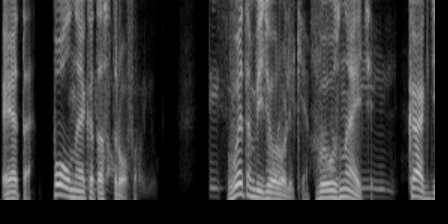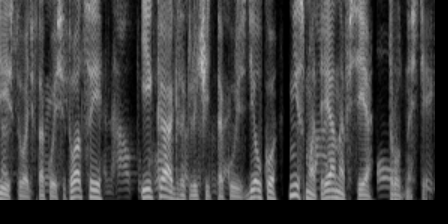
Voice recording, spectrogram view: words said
Это полная катастрофа. В этом видеоролике вы узнаете, как действовать в такой ситуации и как заключить такую сделку, несмотря на все трудности.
